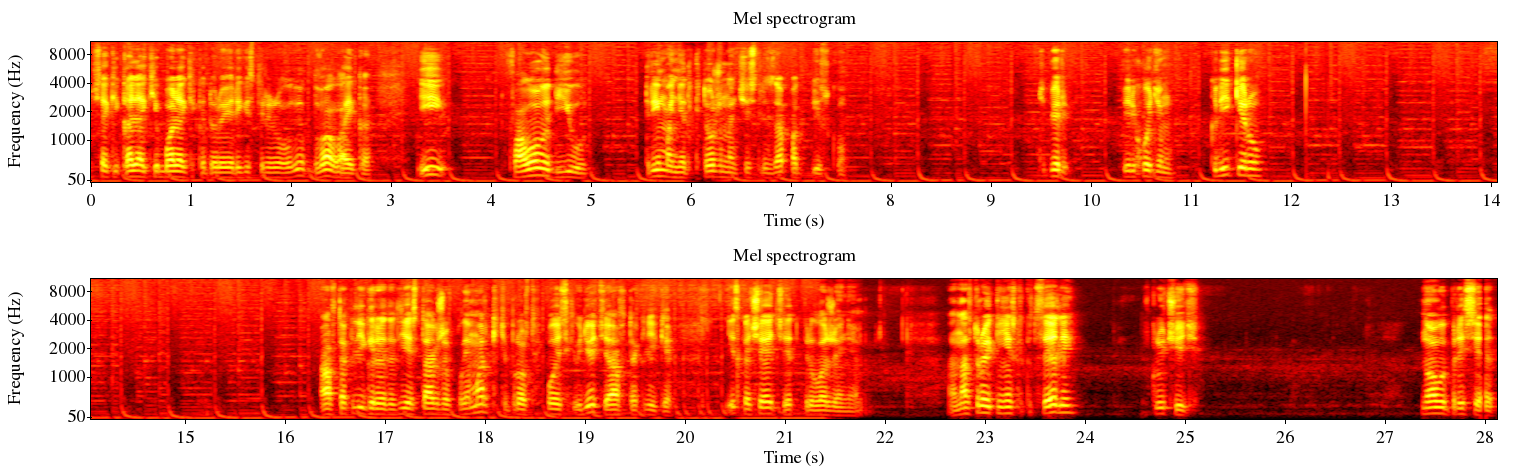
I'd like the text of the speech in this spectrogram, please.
всякие каляки-баляки, которые я регистрировал, вот, два лайка. И followed you, три монетки тоже начислили за подписку. Теперь переходим к кликеру. Автокликер этот есть также в Play Market, просто в поиске ведете автокликер и скачаете это приложение. Настройки несколько целей. Включить. Новый пресет.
